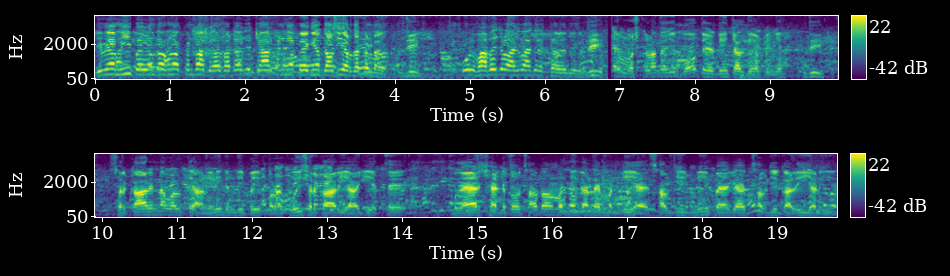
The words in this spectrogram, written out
ਜਿਵੇਂ ਆ ਮੀਂਹ ਪੈ ਜਾਂਦਾ ਹੁਣ ਆਹ ਕੰਡਾ ਪਿਆ ਸਾਡਾ ਜੇ ਚਾਰ ਕਣੀਆਂ ਪੈ ਗਈਆਂ 10000 ਦਾ ਕੰਡਾ ਹੈ। ਜੀ। ਉਹ ਲਿਫਾਫੇ ਚੜਾ ਚੜਾ ਕੇ ਰੱਖਿਆ ਹੋਇਆ ਦੇਖ। ਜੀ। ਇਹ ਮੁਸ਼ਕਲਾਂ ਤਾਂ ਜੀ ਬਹੁਤ ਦੇਰ ਦੀਆਂ ਚੱਲਦੀਆਂ ਪਈਆਂ। ਜੀ। ਸਰਕਾਰ ਇਹਨਾਂ ਵੱਲ ਧਿਆਨ ਹੀ ਨਹੀਂ ਦਿੰਦੀ ਪਈ ਭਲਾ ਕੋਈ ਸਰਕਾਰ ਹੀ ਆ ਗਈ ਇੱਥੇ। ਬਗੈਰ ਛੱਡ ਤੋਂ ਸਭ ਤੋਂ ਵੱਡੀ ਗੱਲ ਹੈ ਮੰਡੀ ਹੈ ਸਬਜ਼ੀ ਮੀਂਹ ਪੈ ਗਿਆ ਸਬਜ਼ੀ ਗਾਲੀ ਜਾਣੀ ਹੈ।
